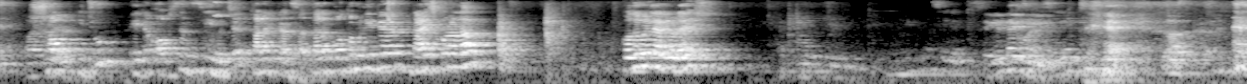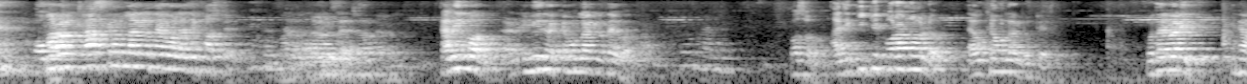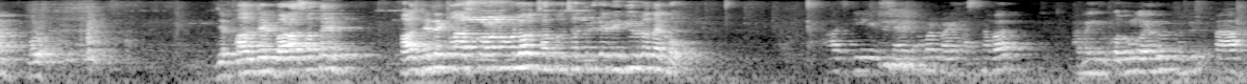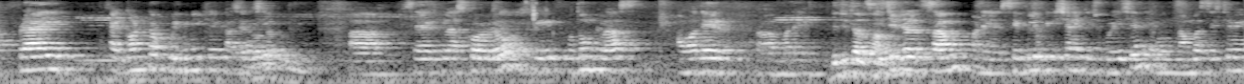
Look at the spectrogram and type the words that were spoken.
সব কিছু এটা অপশন সি হচ্ছে কারেক্ট অ্যান্সার তাহলে কত মিনিটে ডাইস করালাম? কত মিনিট লাগল ডাইস ওভারঅল ক্লাস কেমন লাগল তাই বলা যে ফার্স্টে তারই বল রিভিউ কেমন লাগল তাই বল? বসো আজ কি কি করানো হলো দেখো কেমন লাগল টেস্ট কোথায় বাড়ি? কি নাম? বলো। যে ফার্স্ট ডেট বাড়ার সাথে ফার্স্ট ডেটে ক্লাস করানো হলো ছাত্রছাত্রীদের রিভিউটা দেখো। আজকে স্যার আমার বাড়ি হাসনাবাদ। আমি কতক্ষণ লাগল প্রায় এক ঘণ্টা কুড়ি মিনিটের কাছাকাছি। স্যার ক্লাস করল আজকে প্রথম ক্লাস আমাদের মানে ডিজিটাল ডিজিটাল সাম মানে সিম্পলিফিকেশনে কিছু করেছেন এবং নাম্বার সিস্টেমে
